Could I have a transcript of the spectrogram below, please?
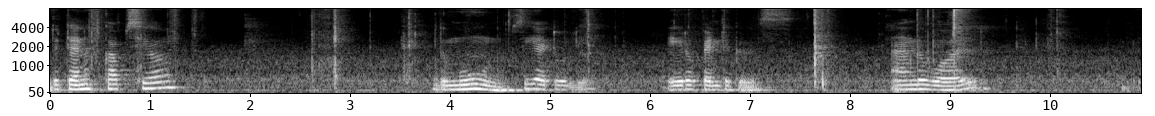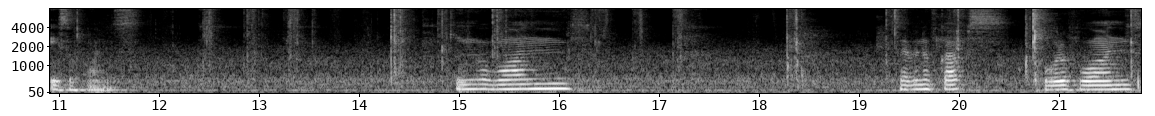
the Ten of Cups here, the Moon. See, I told you, Eight of Pentacles, and the World, Ace of Wands. King of Wands, Seven of Cups, Four of Wands,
